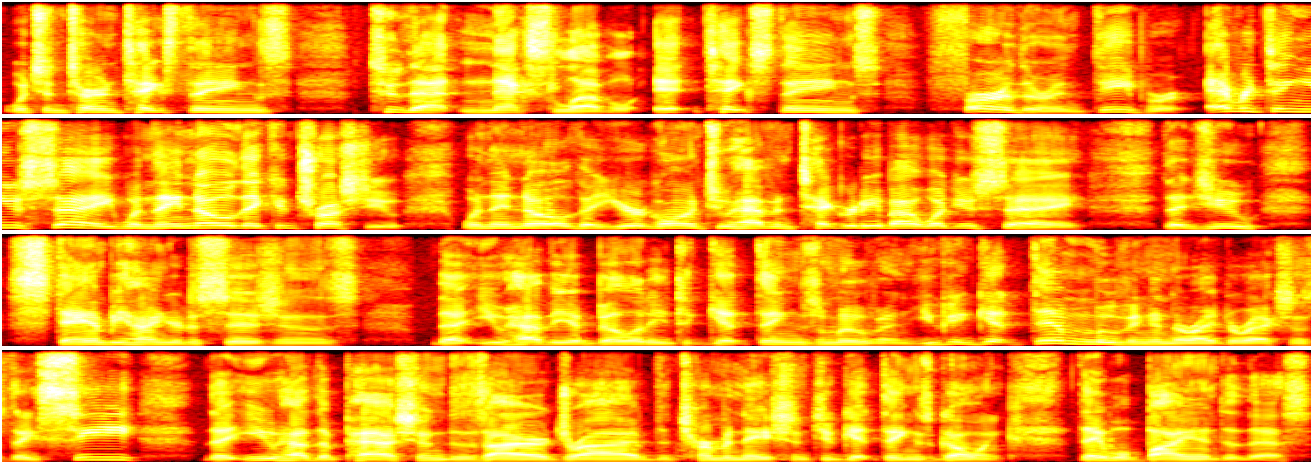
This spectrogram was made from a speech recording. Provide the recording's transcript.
which in turn takes things to that next level, it takes things further and deeper. Everything you say, when they know they can trust you, when they know that you're going to have integrity about what you say, that you stand behind your decisions, that you have the ability to get things moving. You can get them moving in the right directions. They see that you have the passion, desire, drive, determination to get things going. They will buy into this.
